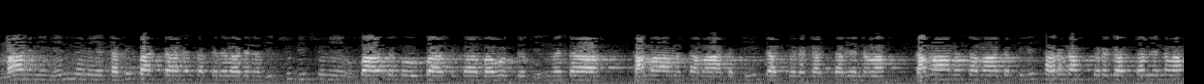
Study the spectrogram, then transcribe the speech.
මානමි මෙන්න මේ සතිපට්ඨාන සතර වඩන භික්ෂු භික්ෂුණී උපාසක උපාසිකා බෞද්ධ පින්වතා තමාම තමාට පිළිපක් කරගත්තා වෙනවා තමාම තමාට පිළිසරණක් කරගත්තා වෙනවා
